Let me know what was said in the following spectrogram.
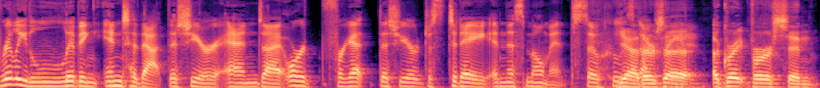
really living into that this year and, uh, or forget this year, just today in this moment. So who's yeah, there's created? a, a great verse in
